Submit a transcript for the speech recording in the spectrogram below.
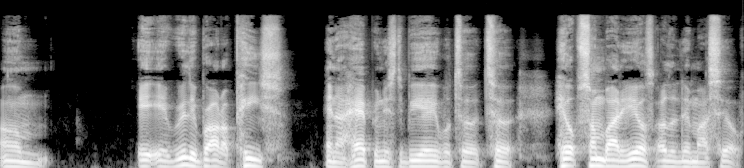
Um, it, it really brought a peace and a happiness to be able to to help somebody else other than myself.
